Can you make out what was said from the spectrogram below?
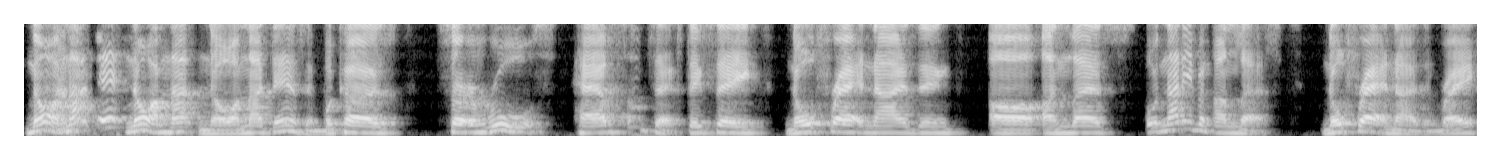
No, I'm not. dan- No, I'm not. No, I'm not dancing because certain rules have subtext. They say no fraternizing, uh, unless, or not even unless, no fraternizing, right?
